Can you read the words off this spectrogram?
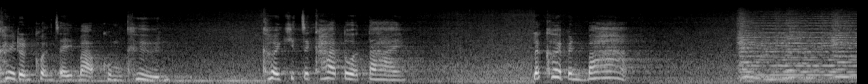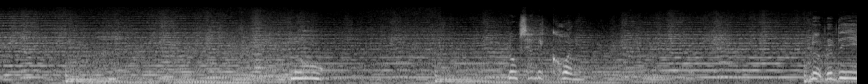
เคยโดนคนใจบาปข่มขืน เคยคิดจะฆ่าตัวตาย และเคยเป็นบ้า ลูก ลูกฉันอีกคน ดุดดี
